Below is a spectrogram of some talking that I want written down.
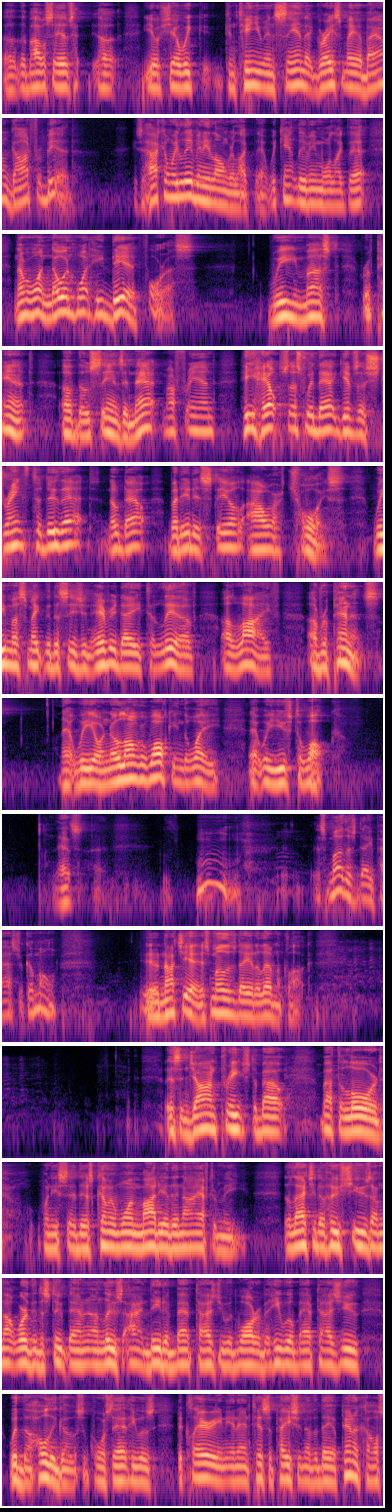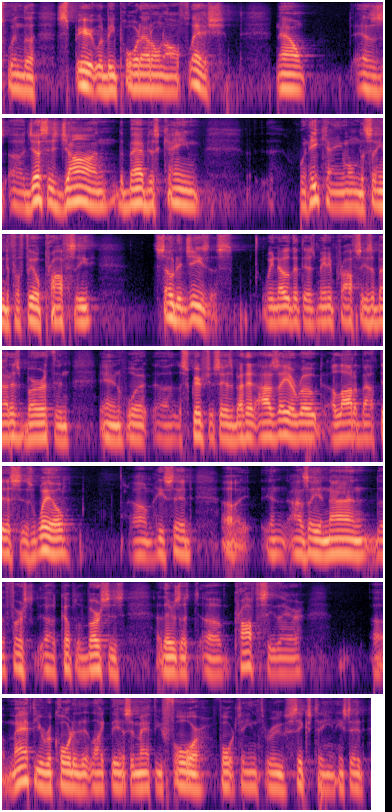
Uh, the Bible says, uh, you know, shall we continue in sin that grace may abound? God forbid. He said, how can we live any longer like that? We can't live anymore like that. Number one, knowing what He did for us, we must repent of those sins. And that, my friend, he helps us with that, gives us strength to do that, no doubt, but it is still our choice. We must make the decision every day to live a life of repentance, that we are no longer walking the way that we used to walk. That's, hmm, it's Mother's Day, Pastor. Come on. Yeah, not yet. It's Mother's Day at 11 o'clock. Listen, John preached about about the Lord when he said, There's coming one mightier than I after me, the latchet of whose shoes I'm not worthy to stoop down and unloose. I indeed have baptized you with water, but he will baptize you with the Holy Ghost. Of course, that he was declaring in anticipation of the day of Pentecost when the Spirit would be poured out on all flesh. Now, as uh, just as John the Baptist came, when he came on the scene to fulfill prophecy, so did Jesus we know that there's many prophecies about his birth and, and what uh, the scripture says about that. Isaiah wrote a lot about this as well. Um, he said uh, in Isaiah 9, the first uh, couple of verses, there's a, a, prophecy there. Uh, Matthew recorded it like this in Matthew 4 14 through 16. He said,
